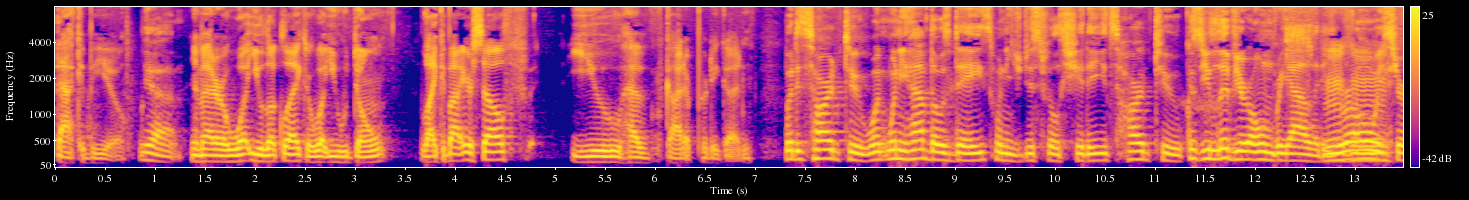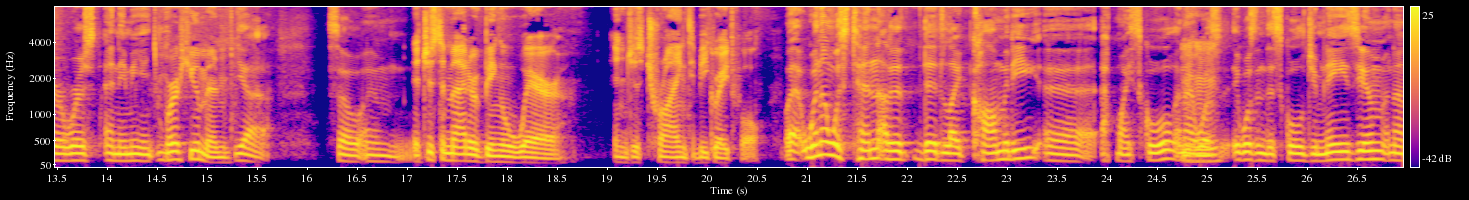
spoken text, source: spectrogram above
that could be you. yeah. No matter what you look like or what you don't like about yourself, you have got it pretty good. But it's hard to when when you have those days when you just feel shitty. It's hard to because you live your own reality. You're Mm-hmm. always your worst enemy. you- We're human. yeah. So um, It's just a matter of being aware and just trying to be grateful. When I was ten, I did, did like comedy uh, at my school, and I was it was in the school gymnasium, and I,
